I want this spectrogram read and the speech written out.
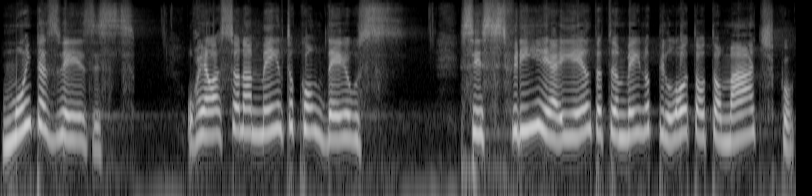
Muitas vezes, o relacionamento com Deus se esfria e entra também no piloto automático,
